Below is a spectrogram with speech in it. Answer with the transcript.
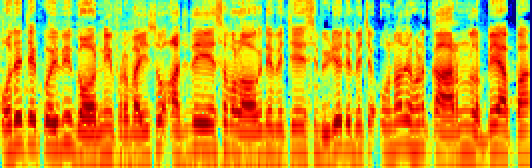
ਉਹਦੇ ਤੇ ਕੋਈ ਵੀ ਗੌਰ ਨਹੀਂ ਫਰਮਾਈ। ਸੋ ਅੱਜ ਦੇ ਇਸ ਵਲੌਗ ਦੇ ਵਿੱਚ, ਇਸ ਵੀਡੀਓ ਦੇ ਵਿੱਚ ਉਹਨਾਂ ਦੇ ਹੁਣ ਕਾਰਨ ਲੱਭੇ ਆਪਾਂ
